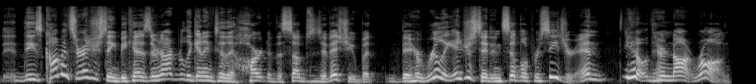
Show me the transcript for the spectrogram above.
these comments are interesting because they're not really getting to the heart of the substantive issue, but they're really interested in civil procedure. And, you know, they're not wrong.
